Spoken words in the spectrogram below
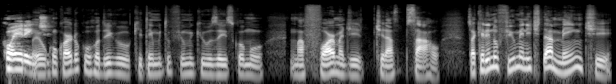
coerente. Eu concordo com o Rodrigo que tem muito filme que usa isso como uma forma de tirar sarro. Só que ali no filme é nitidamente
